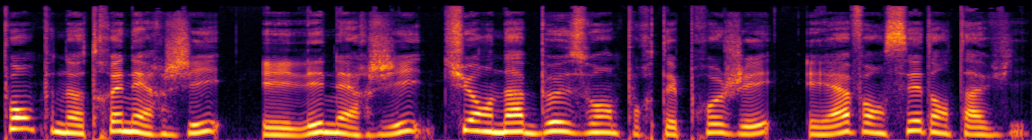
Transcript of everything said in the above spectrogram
pompe notre énergie et l'énergie, tu en as besoin pour tes projets et avancer dans ta vie.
